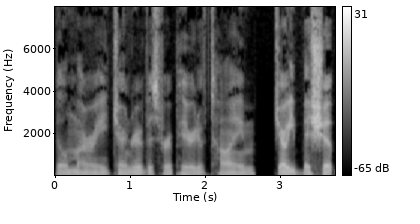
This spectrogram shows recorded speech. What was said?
Bill Murray, Joan Rivers for a period of time, Joey Bishop,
